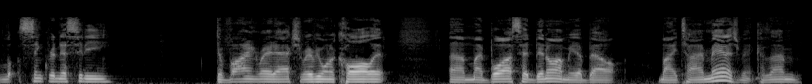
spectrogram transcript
synchronicity, divine right action, whatever you want to call it. Um, my boss had been on me about my time management because I'm,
